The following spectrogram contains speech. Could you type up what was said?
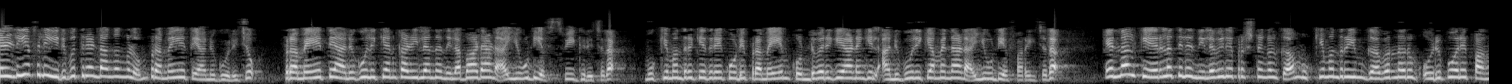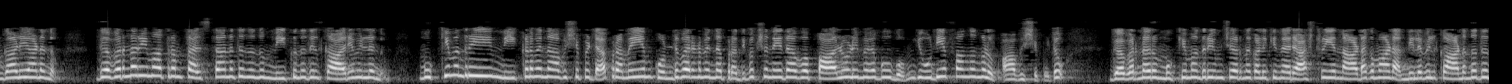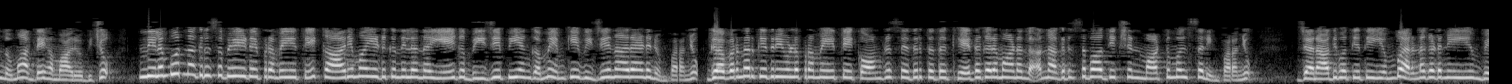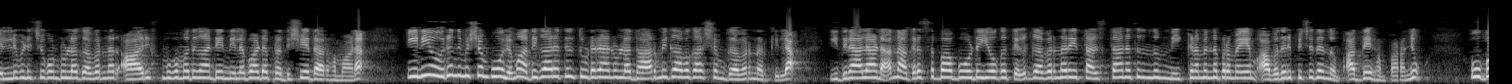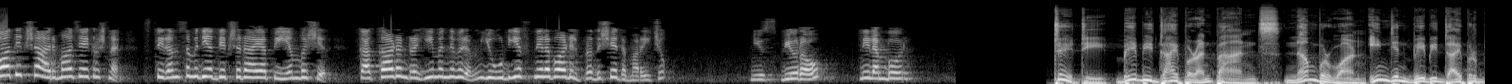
എൽ ഡി എഫിലെ ഇരുപത്തിരണ്ട് അംഗങ്ങളും പ്രമേയത്തെ അനുകൂലിച്ചു. പ്രമേയത്തെ അനുകൂലിക്കാൻ കഴിയില്ലെന്ന നിലപാടാണ് യു ഡി എഫ് സ്വീകരിച്ചത്. മുഖ്യമന്ത്രിക്കെതിരെ കൂടി പ്രമേയം കൊണ്ടുവരികയാണെങ്കിൽ അനുകൂലിക്കാമെന്നാണ് യു ഡി എഫ് അറിയിച്ചത്. എന്നാൽ കേരളത്തിലെ നിലവിലെ പ്രശ്നങ്ങൾക്ക് മുഖ്യമന്ത്രിയും ഗവർണറും ഒരുപോലെ പങ്കാളിയാണെന്നും ഗവർണറെ മാത്രം തൽസ്ഥാനത്ത് നിന്നും നീക്കുന്നതിൽ കാര്യമില്ലെന്നും മുഖ്യമന്ത്രിയെയും നീക്കണമെന്നാവശ്യപ്പെട്ട് പ്രമേയം കൊണ്ടുവരണമെന്ന് പ്രതിപക്ഷ നേതാവ് പാലോളി മെഹബൂബും യു അംഗങ്ങളും ആവശ്യപ്പെട്ടു. ഗവർണറും മുഖ്യമന്ത്രിയും ചേർന്ന് കളിക്കുന്ന രാഷ്ട്രീയ നാടകമാണ് നിലവിൽ കാണുന്നതെന്നും അദ്ദേഹം ആരോപിച്ചു. നിലമ്പൂർ നഗരസഭയുടെ പ്രമേയത്തെ കാര്യമായി എടുക്കുന്നില്ലെന്ന് ഏക ബി ജെ പി അംഗം എം കെ വിജയനാരായണനും പറഞ്ഞു. ഗവർണർക്കെതിരെയുള്ള പ്രമേയത്തെ കോൺഗ്രസ് എതിർത്തത് ഖേദകരമാണെന്ന് നഗരസഭാ അധ്യക്ഷൻ മാട്ടുമൽ സലീം പറഞ്ഞു. ജനാധിപത്യത്തെയും ഭരണഘടനയെയും വെല്ലുവിളിച്ചുകൊണ്ടുള്ള ഗവർണർ ആരിഫ് മുഹമ്മദ് ഖാന്റെ നിലപാട് പ്രതിഷേധാർഹമാണ്. ഇനി ഒരു നിമിഷം പോലും അധികാരത്തിൽ തുടരാനുള്ള ധാർമ്മികാവകാശം ഗവർണർക്കില്ല. ഇതിനാലാണ് നഗരസഭാ ബോർഡ് യോഗത്തിൽ ഗവർണറെ തൽസ്ഥാനത്ത് നിന്നും നീക്കണമെന്ന പ്രമേയം അവതരിപ്പിച്ചതെന്നും അദ്ദേഹം പറഞ്ഞു. ഉപാധ്യക്ഷ അരുമാജയകൃഷ്ണൻ സ്ഥിരം സമിതി അധ്യക്ഷരായ പി എം ബഷീർ കക്കാടൻ റഹീം എന്നിവരും യു ഡി എഫ് നിലപാടിൽ പ്രതിഷേധം അറിയിച്ചു. News bureau Nilambur. Teddy Baby Diaper and Pants, number 1 Indian baby diaper.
